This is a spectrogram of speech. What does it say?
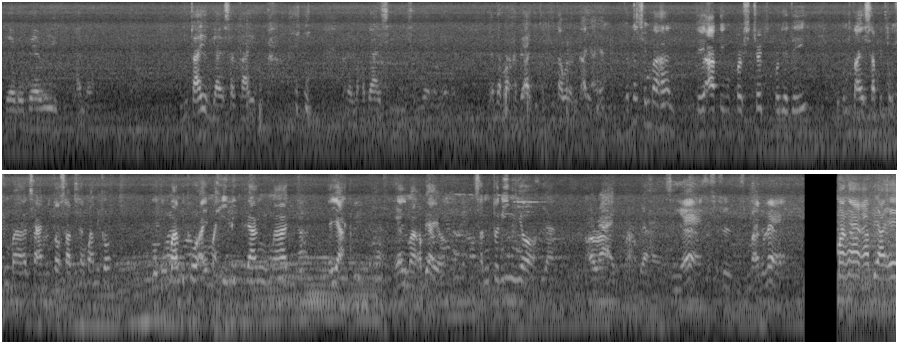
Very, very, ano, hindi tayo, guys, saan tayo. Yan, mga si Saniel. Yan, Ganda mga kabiyahe, dito kita walang daya. Yan, ganda ng simbahan. Ito yung ating first church for the day. Pupunta tayo sa pitong simbahan sa ano to, sabi ng mami ko. Dito yung mami ko ay mahilig lang mag-daya. Yan yung mga kabiyahe. Oh. Santo Niño. Yan. Alright, mga kabiyahe. Sige, sa susunod na simbahan ulit. Mga kabiyahe,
